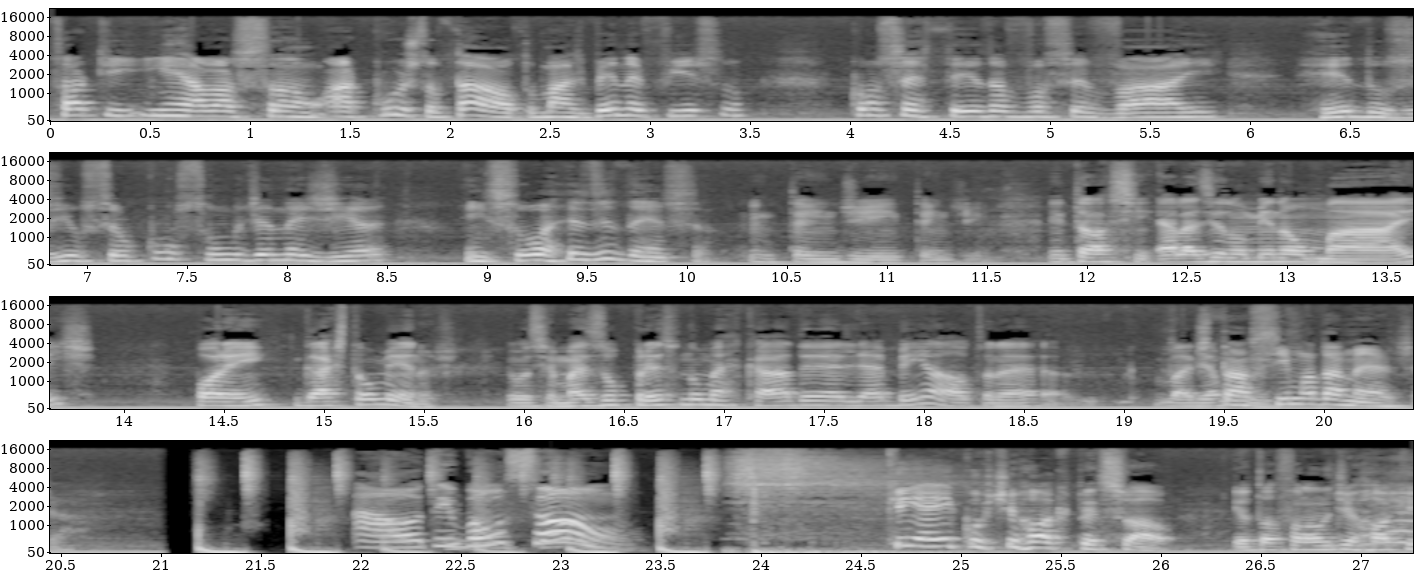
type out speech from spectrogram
Só que em relação a custo está alto, mas benefício, com certeza você vai reduzir o seu consumo de energia em sua residência. Entendi, entendi. Então, assim, elas iluminam mais, porém gastam menos. Eu sei, mas o preço no mercado ele é bem alto, né? Varia Está muito. acima da média. Alto e bom som! Quem aí curte rock, pessoal? Eu tô falando de rock.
